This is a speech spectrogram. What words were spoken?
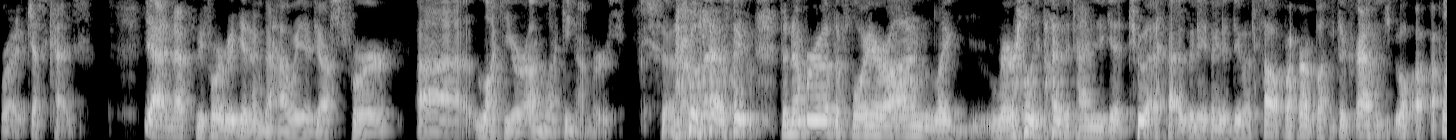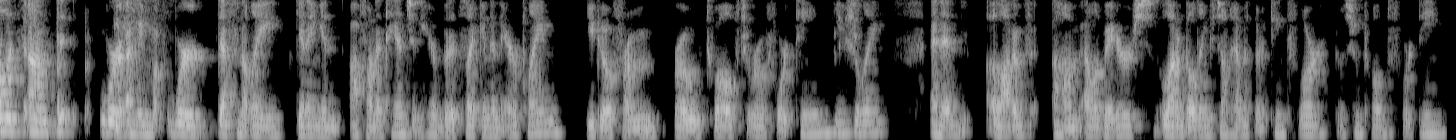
Right. Just cause. Yeah. And that's before we get into how we adjust for uh, lucky or unlucky numbers. So like the number of the floor you're on, like rarely by the time you get to it has anything to do with how far above the ground you are. Well, it's, um, we're, I mean, we're definitely getting in off on a tangent here, but it's like in an airplane you go from row 12 to row 14 usually. And then a lot of um, elevators, a lot of buildings don't have a 13th floor. It goes from 12 to 14.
